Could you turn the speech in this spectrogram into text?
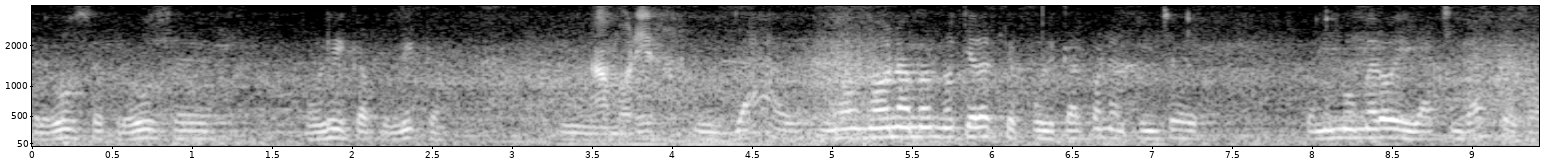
produce, produce, publica, publica. Y- A morir. Y ya, no, no, más no quieras que publicar con el pinche, con un número y ya chingaste, o sea.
